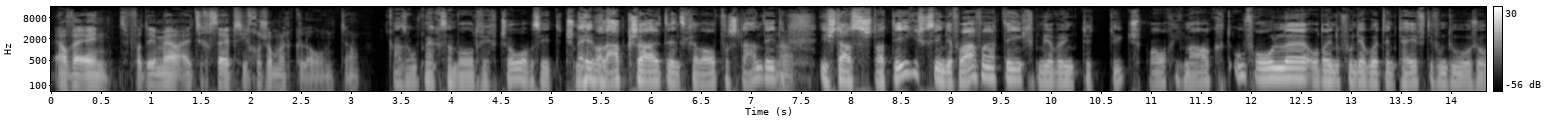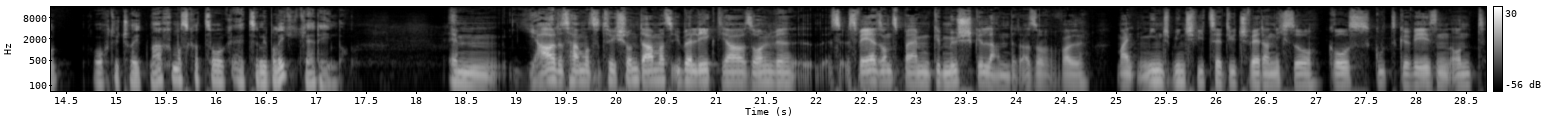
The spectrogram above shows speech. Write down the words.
erwähnt. Von dem her hat sich selbst sicher schon mal gelohnt. Ja. Also aufmerksam worden vielleicht schon, aber sie hat schnell mal abgeschaltet, wenn sie kein Wort verstanden hat. Ja. Ist das strategisch gewesen? Die von Anfang an gedacht, wir wollen den deutschsprachigen Markt aufrollen oder in der Funde, ja gut, wenn die Hälfte vom Duo schon Hochdeutsch machen wir es gerade so. Hat es eine Überlegung dahinter? Ähm, ja, das haben wir uns natürlich schon damals überlegt, ja, sollen wir, es, es wäre sonst beim Gemisch gelandet, also weil mein, mein, mein Schweizerdeutsch wäre dann nicht so groß gut gewesen und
